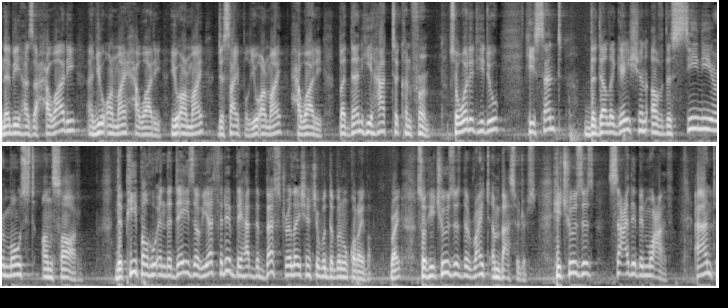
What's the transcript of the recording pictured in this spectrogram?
Nabi has a Hawari and you are my Hawari. You are my disciple. You are my Hawari. But then he had to confirm. So what did he do? He sent the delegation of the senior most Ansar the people who in the days of Yathrib, they had the best relationship with the Banu Qurayza, right? So he chooses the right ambassadors. He chooses Sa'd ibn Mu'adh. And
